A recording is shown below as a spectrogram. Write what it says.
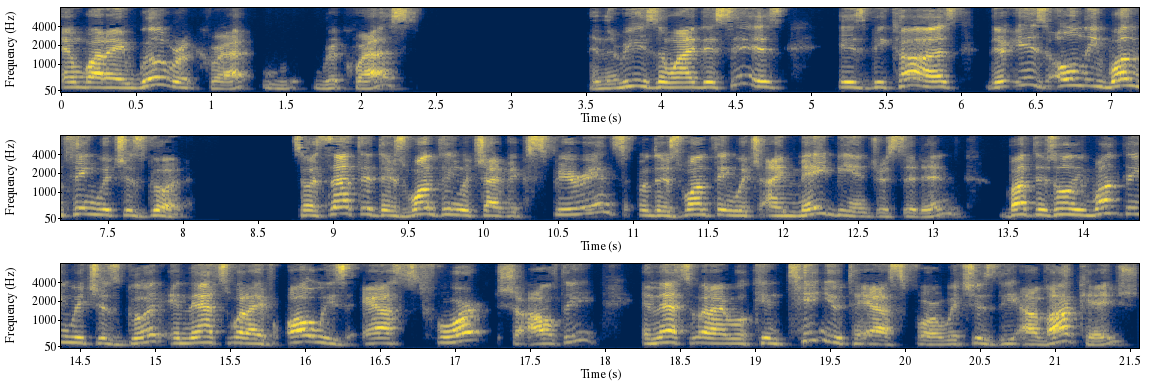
and what I will request. And the reason why this is, is because there is only one thing which is good. So it's not that there's one thing which I've experienced or there's one thing which I may be interested in, but there's only one thing which is good, and that's what I've always asked for, sha'alti, and that's what I will continue to ask for, which is the avakesh,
